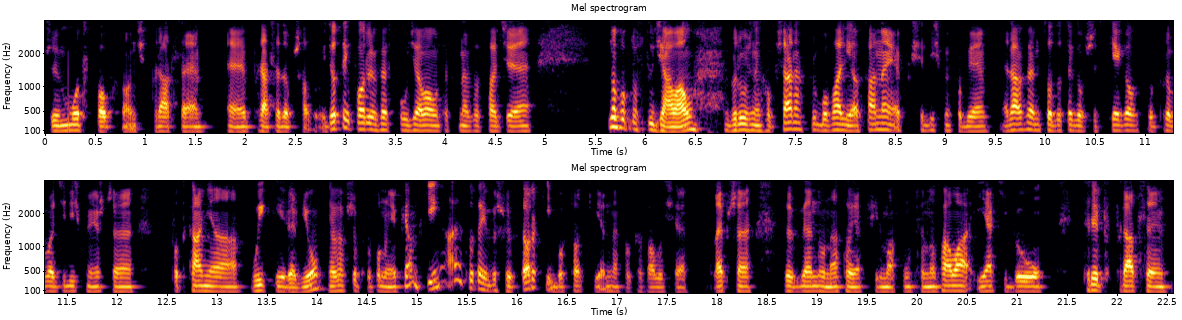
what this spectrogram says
żeby móc popchnąć pracę, e, pracę do przodu. I do tej pory zespół działał tak na zasadzie no po prostu działał w różnych obszarach, próbowali Asana, jak usiedliśmy sobie razem, to do tego wszystkiego doprowadziliśmy jeszcze spotkania weekly review. Ja zawsze proponuję piątki, ale tutaj wyszły wtorki, bo wtorki jednak okazały się lepsze ze względu na to, jak firma funkcjonowała i jaki był tryb pracy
